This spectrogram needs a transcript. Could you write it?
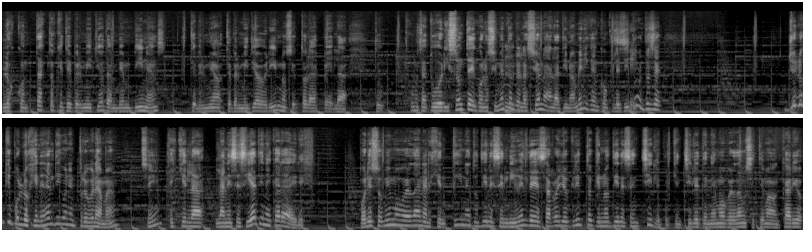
los contactos que te permitió también Binance, te permitió, te permitió abrir, ¿no es cierto?, la, tu, ¿cómo tu horizonte de conocimiento en relación a Latinoamérica en completitud. Entonces, yo lo que por lo general digo en el programa, ¿sí? Es que la, la necesidad tiene cara de hereje. Por eso mismo, ¿verdad? En Argentina tú tienes el nivel de desarrollo cripto que no tienes en Chile, porque en Chile tenemos, ¿verdad? Un sistema bancario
